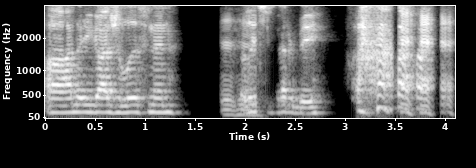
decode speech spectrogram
Uh, I know you guys are listening. Mm-hmm. At least you better be.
